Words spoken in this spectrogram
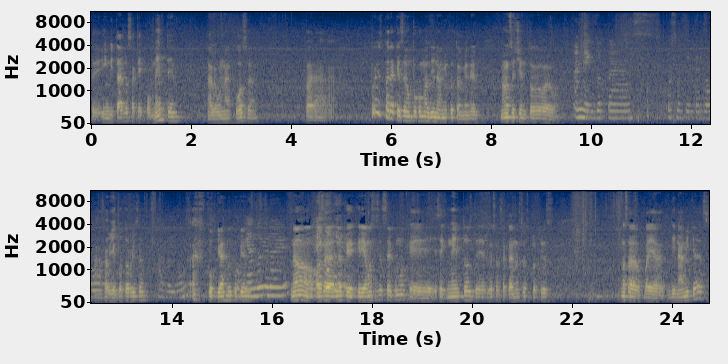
eh, invitarlos a que comenten alguna cosa para. Pues para que sea un poco más dinámico también el. No nos echen todo Anécdotas, cosas de terror. a Javier Cotorriza. Copiando, copiando. Copiando de una vez. No, o sea, lo que queríamos es hacer como que segmentos de o sea, sacar nuestros propios, o sea, vaya, dinámicas.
